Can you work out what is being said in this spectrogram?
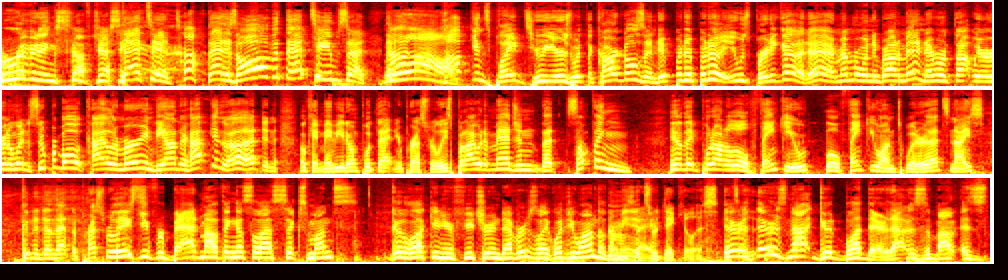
Riveting stuff, Jesse. That's it. that is all that that team said. Now, Wow. Hopkins played two years with the Cardinals, and he was pretty good. Hey, I remember when they brought him in, and everyone thought we were going to win the Super Bowl with Kyler Murray and DeAndre Hopkins. Well, that didn't. Okay, maybe you don't put that in your press release, but I would imagine that something. You know, they put out a little thank you, little thank you on Twitter. That's nice. Couldn't have done that in the press release. Thank you for bad mouthing us the last six months. Good luck in your future endeavors. Like, what do you want them I to mean, say? it's ridiculous. It's a- there is not good blood there. That was about as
